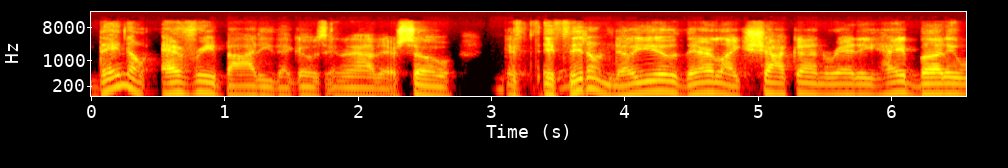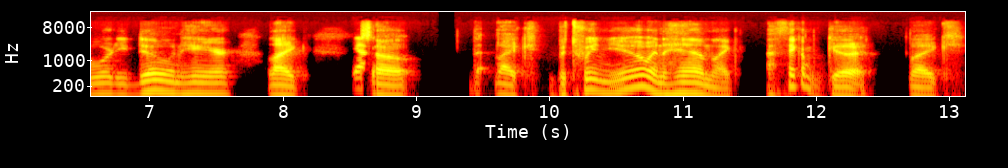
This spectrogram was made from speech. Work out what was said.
they know everybody that goes in and out of there. So if if they don't know you, they're like shotgun ready. Hey buddy, what are you doing here? Like so th- like between you and him, like I think I'm good. Like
